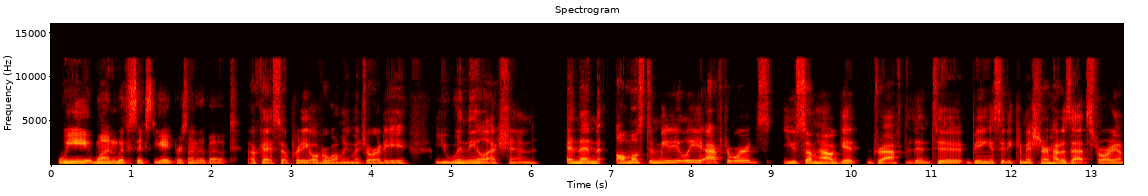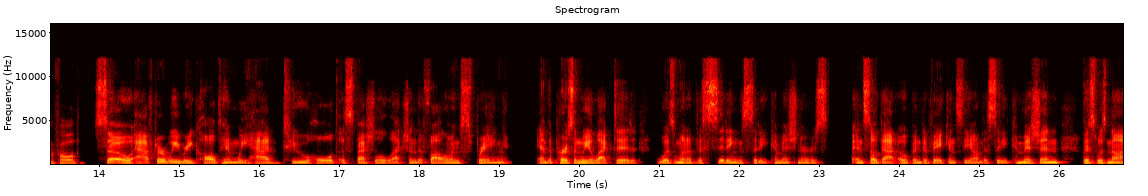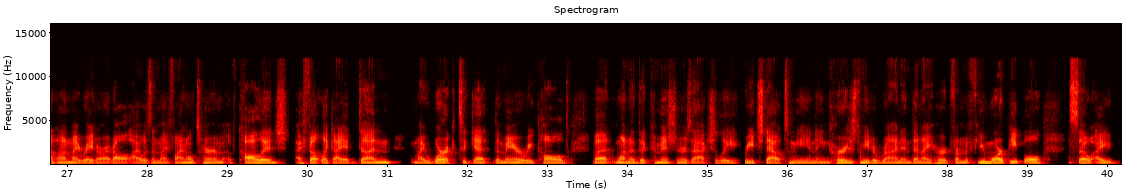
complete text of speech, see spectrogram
We won with 68% of the vote. Okay. So pretty overwhelming majority. You win the election and then almost immediately afterwards you somehow get drafted into being a city commissioner how does that story unfold so after we recalled him we had to hold a special election the following spring and the person we elected was one of the sitting city commissioners and so that opened a vacancy on the city commission. This was not on my radar at all. I was in my final term of college. I felt like I had done my work to get the mayor recalled, but one of the commissioners actually reached out to me and encouraged me to run. And then I heard from a few more people. So I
